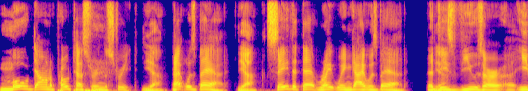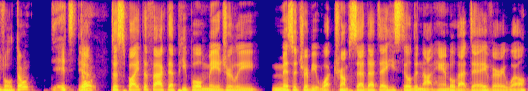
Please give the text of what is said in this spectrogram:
mowed down a protester in the street. Yeah. That was bad. Yeah. Say that that right wing guy was bad. That Yeah. these views are uh, evil. Don't. It's Yeah. don't. Despite the fact that people majorly misattribute what Trump said that day, he still did not handle that day very well.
